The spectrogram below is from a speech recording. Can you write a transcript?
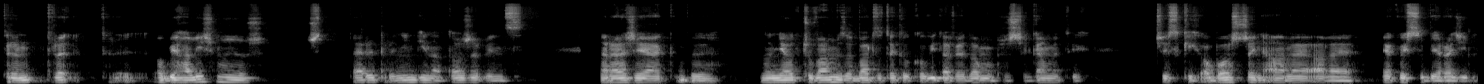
Tre, tre, tre, objechaliśmy już cztery treningi na torze, więc na razie jakby no nie odczuwamy za bardzo tego COVID-a, wiadomo, przestrzegamy tych wszystkich obostrzeń, ale, ale jakoś sobie radzimy.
